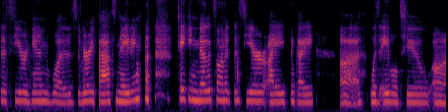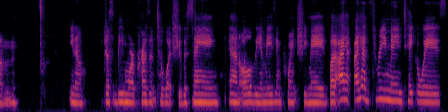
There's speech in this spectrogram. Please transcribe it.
this year again was very fascinating. Taking notes on it this year, I think I uh, was able to, um, you know, just be more present to what she was saying and all of the amazing points she made. But I, I had three main takeaways.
